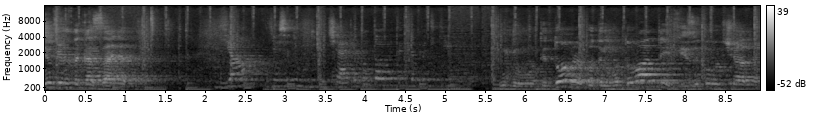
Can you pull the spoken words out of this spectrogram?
Чим це ти така зайнята? Я? Я сьогодні буду вечерю готувати для батьків. Ну, ти добре, будемо готувати і фізику вивчати.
